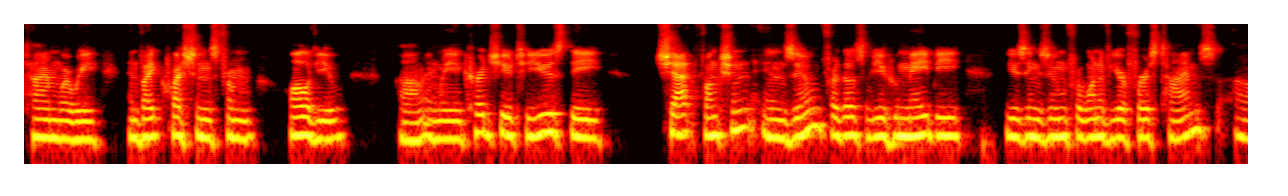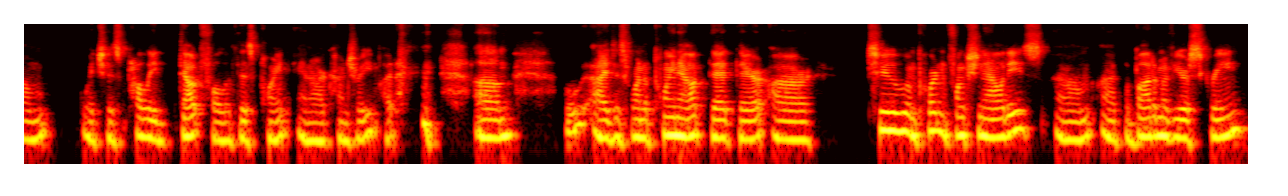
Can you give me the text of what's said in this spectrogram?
time where we invite questions from all of you. Um, and we encourage you to use the chat function in Zoom for those of you who may be using Zoom for one of your first times, um, which is probably doubtful at this point in our country. But um, I just want to point out that there are two important functionalities um, at the bottom of your screen.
